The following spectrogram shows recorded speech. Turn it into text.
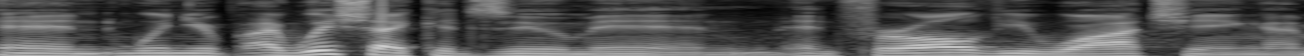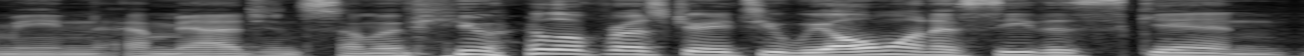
And when you're, I wish I could zoom in. And for all of you watching, I mean, imagine some of you are a little frustrated too. We all want to see the skin.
